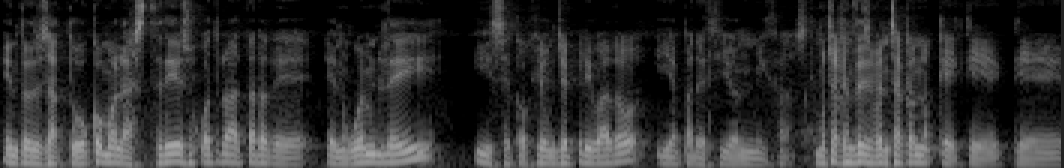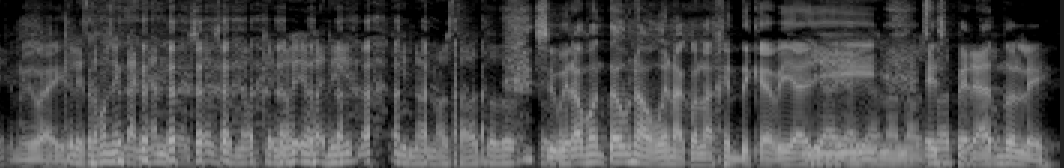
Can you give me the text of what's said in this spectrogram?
entonces actuó como a las 3 o 4 de la tarde en Wembley y se cogió un jet privado y apareció en Mijas. Que mucha gente se piensa que, no, que, que, que, no iba a ir. que le estamos engañando, ¿sabes? Que no, que no iba a venir y no, no, estaba todo, todo... Se hubiera montado una buena con la gente que había allí ya, ya, ya, no, no, esperándole. todo,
